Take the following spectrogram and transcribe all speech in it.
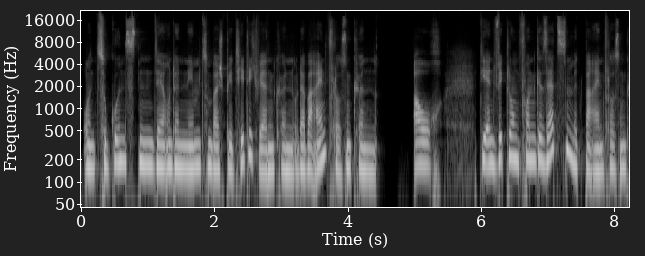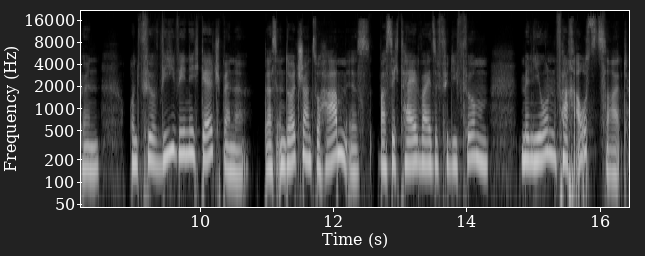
und zugunsten der Unternehmen zum Beispiel tätig werden können oder beeinflussen können, auch die Entwicklung von Gesetzen mit beeinflussen können und für wie wenig Geldspende das in Deutschland zu haben ist, was sich teilweise für die Firmen millionenfach auszahlt,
